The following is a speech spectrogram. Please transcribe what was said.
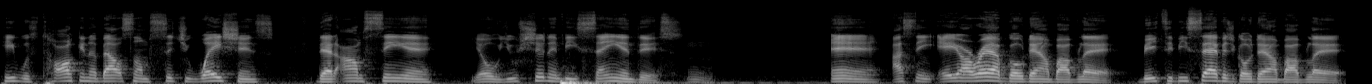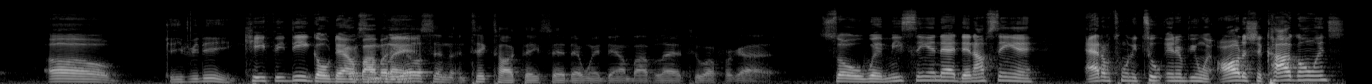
He was talking about some situations that I'm seeing, yo, you shouldn't be saying this. And I seen ARAB go down by Vlad. BTB Savage go down by Vlad. Uh Keffe D. Keffe D go There down was by somebody Vlad. else in, in TikTok they said that went down by Vlad too. I forgot. So with me seeing that, then I'm seeing Adam 22 interviewing all the Chicagoans.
